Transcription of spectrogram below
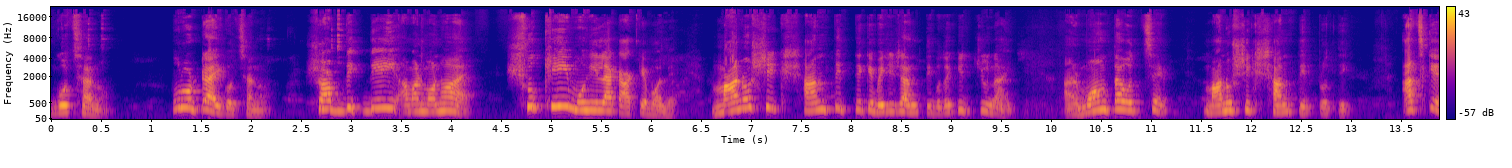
গোছানো, পুরোটাই গোছানো। সব দিক দিয়েই আমার মনে হয় সুখী মহিলা কাকে বলে? মানসিক শান্তির থেকে বেশি শান্তি বোধহয় কিচ্ছু নাই। আর মমতা হচ্ছে মানসিক শান্তির প্রতীক। আজকে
